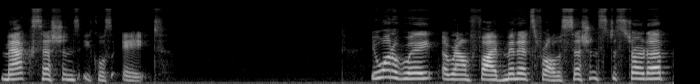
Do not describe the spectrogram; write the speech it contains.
max sessions equals 8. You'll want to wait around 5 minutes for all the sessions to start up,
